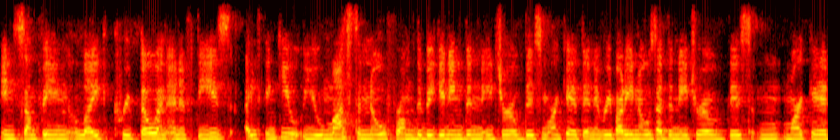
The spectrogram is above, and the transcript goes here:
in something like crypto and NFTs, I think you you must know from the beginning the nature of this market, and everybody knows that the nature of this market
